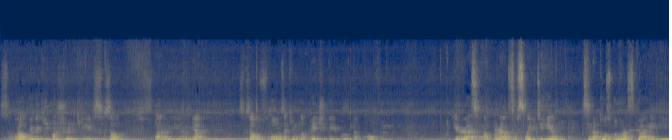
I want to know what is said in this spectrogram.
собрал кое-какие пожитки, связал старый армяк, связал узлом, закинул на плечи, да и был таков. Герасим отправился в свою деревню. Синокос был в разгаре, и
